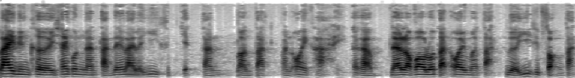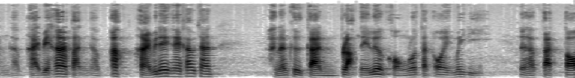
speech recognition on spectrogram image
ไร่หนึ่งเคยใช้คนงานตัดได้ไร่ละ 27 ตัน ตอนตัดพันอ้อยขายนะครับ แล้วเราก็เอารถตัดอ้อยมาตัดเหลือ 22 ตันครับ หายไป 5 ตันครับอ้าวหายไปได้ไงครับอาจารย์ อันนั้นคือการปรับในเรื่องของรถตัดอ้อยไม่ดีนะครับ ตัดต่อ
